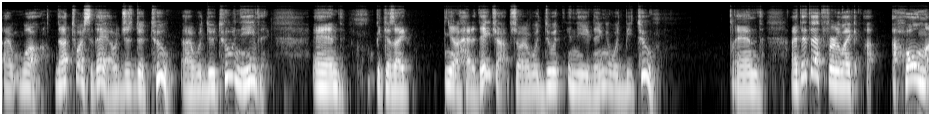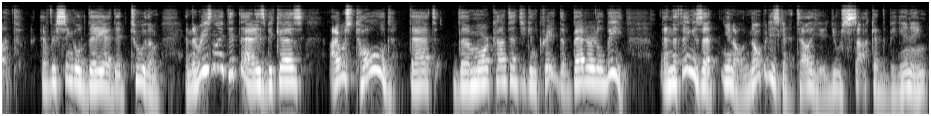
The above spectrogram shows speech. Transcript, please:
I, well not twice a day. I would just do two. I would do two in the evening. And because I you know had a day job so I would do it in the evening it would be two. And I did that for like a, a whole month. Every single day I did two of them. And the reason I did that is because I was told that the more content you can create the better it'll be. And the thing is that you know nobody's going to tell you you suck at the beginning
